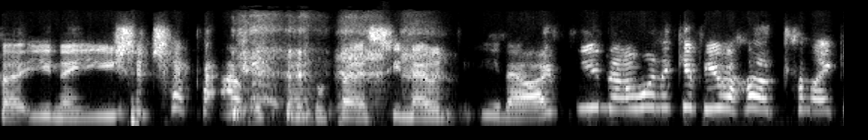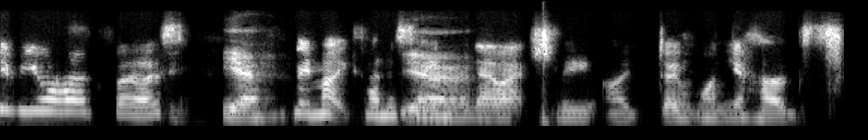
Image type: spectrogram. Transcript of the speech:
But you know, you should check it out with people first. You know, you know, I you know, I want to give you a hug. Can I give you a hug first? Yeah. They might kind of say, yeah. no, actually, I don't want your hugs.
